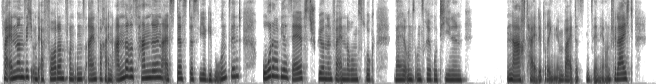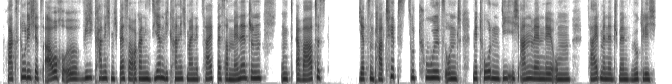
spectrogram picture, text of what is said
verändern sich und erfordern von uns einfach ein anderes Handeln als das, das wir gewohnt sind, oder wir selbst spüren einen Veränderungsdruck, weil uns unsere Routinen Nachteile bringen im weitesten Sinne. Und vielleicht fragst du dich jetzt auch, äh, wie kann ich mich besser organisieren, wie kann ich meine Zeit besser managen und erwartest jetzt ein paar Tipps zu Tools und Methoden, die ich anwende, um Zeitmanagement wirklich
